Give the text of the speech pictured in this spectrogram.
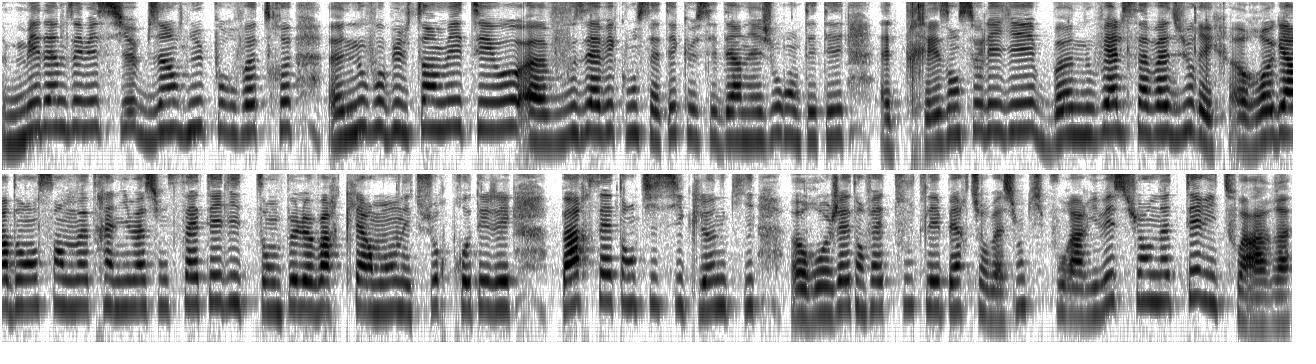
Mesdames et messieurs, bienvenue pour votre euh, nouveau bulletin météo. Euh, vous avez constaté que ces derniers jours ont été euh, très ensoleillés. Bonne nouvelle, ça va durer. Regardons ensemble notre animation satellite. On peut le voir clairement, on est toujours protégé par cet anticyclone qui rejette en fait toutes les perturbations qui pourraient arriver sur notre territoire.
